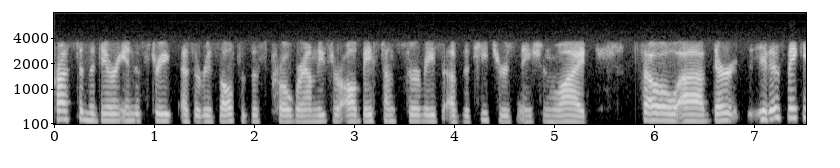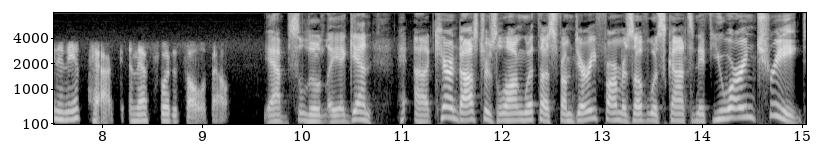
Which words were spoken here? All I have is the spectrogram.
trust in the dairy industry as a result of this program. These are all based on surveys of the teachers nationwide. So uh, there, it is making an impact, and that's what it's all about. Absolutely. Again, uh, Karen Doster's along with us from Dairy Farmers of Wisconsin. If you are intrigued,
